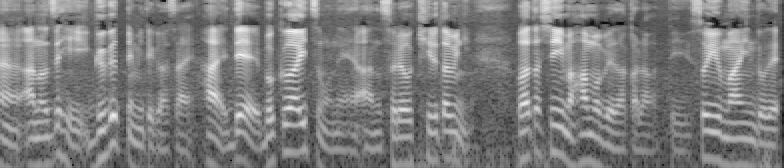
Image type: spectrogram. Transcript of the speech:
うん、あの、ぜひググってみてください。はい。で、僕はいつもね、あの、それを着るたびに、私今浜辺だからっていう、そういうマインドで、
